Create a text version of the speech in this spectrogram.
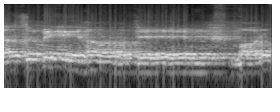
তসবিহ হাতে মরণের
